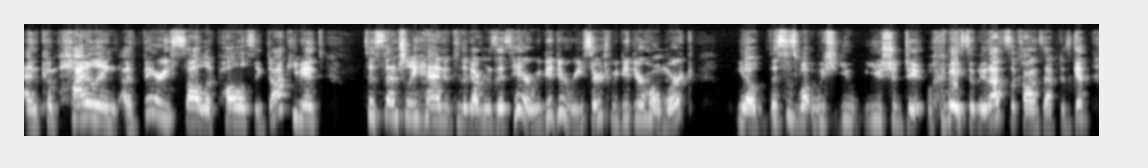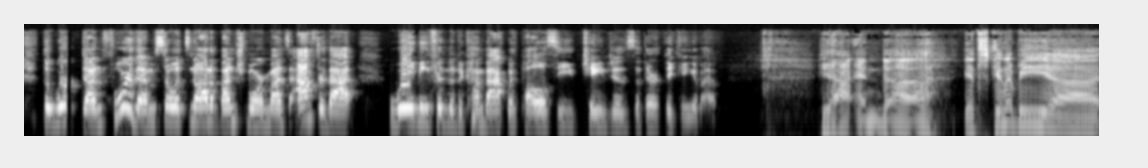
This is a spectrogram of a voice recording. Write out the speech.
and compiling a very solid policy document to essentially hand it to the government says, here, we did your research, we did your homework. You know, this is what we sh- you you should do. Basically, that's the concept: is get the work done for them, so it's not a bunch more months after that waiting for them to come back with policy changes that they're thinking about. Yeah, and uh, it's gonna be. Uh,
